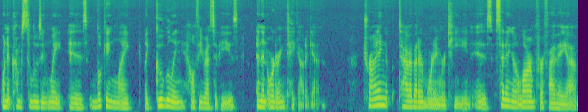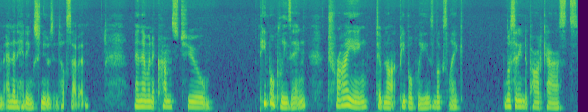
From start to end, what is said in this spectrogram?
when it comes to losing weight is looking like like googling healthy recipes and then ordering takeout again trying to have a better morning routine is setting an alarm for 5 a.m. and then hitting snooze until 7. And then when it comes to people pleasing, trying to not people please looks like listening to podcasts,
